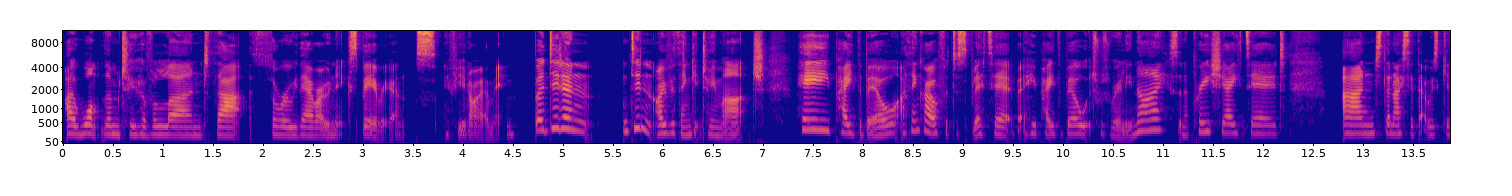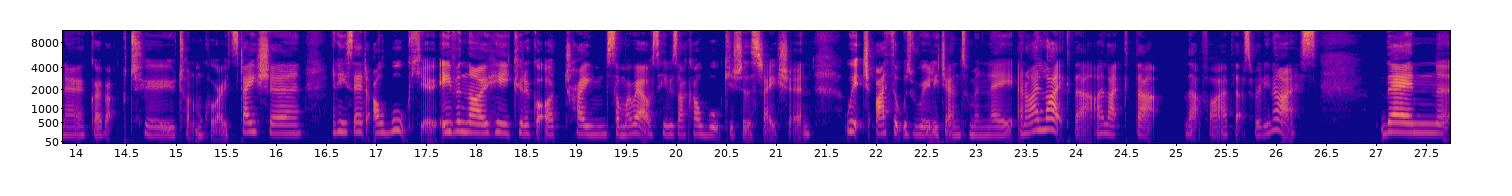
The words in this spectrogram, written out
I want them to have learned that through their own experience, if you know what I mean. But didn't didn't overthink it too much. He paid the bill. I think I offered to split it, but he paid the bill, which was really nice and appreciated. And then I said that I was going to go back to Tottenham Court Road Station. And he said, I'll walk you. Even though he could have got a train somewhere else, he was like, I'll walk you to the station, which I thought was really gentlemanly. And I like that. I like that, that vibe. That's really nice. Then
